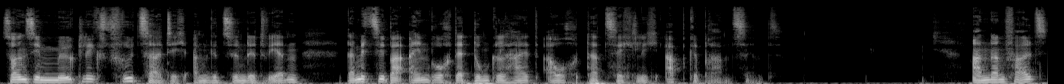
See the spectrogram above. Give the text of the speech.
sollen sie möglichst frühzeitig angezündet werden, damit sie bei Einbruch der Dunkelheit auch tatsächlich abgebrannt sind. Andernfalls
